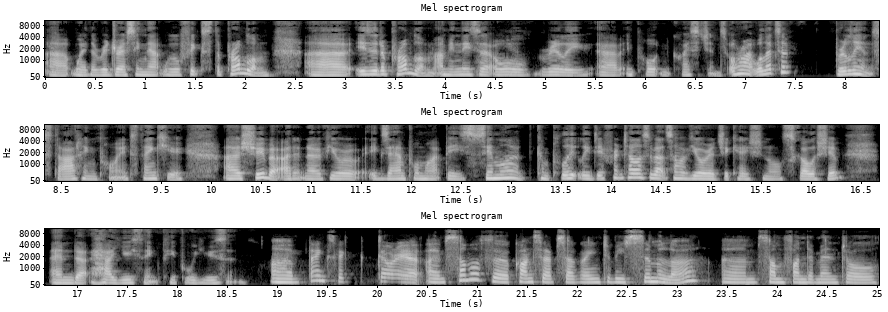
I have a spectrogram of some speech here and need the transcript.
uh, whether redressing that will fix the problem. Uh, is it a problem? I mean, these are all really uh, important questions. All right, well, that's a brilliant starting point. Thank you. Uh, Shuba, I don't know if your example might be similar, completely different. Tell us about some of your educational scholarship and uh, how you think people use it. Um, thanks, Victoria. Um, some of the concepts are going to be similar, um, some fundamental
